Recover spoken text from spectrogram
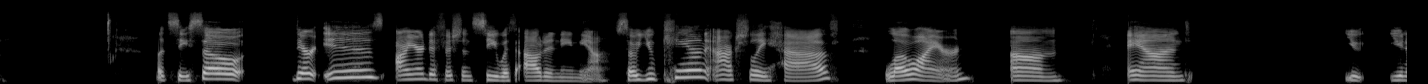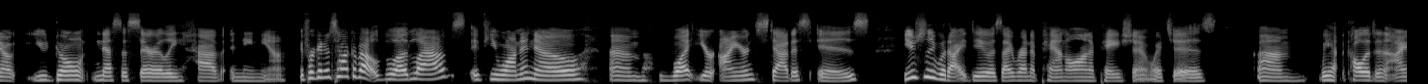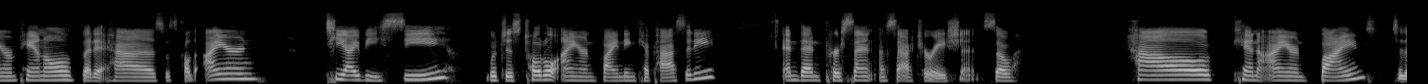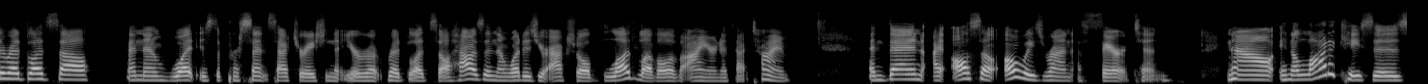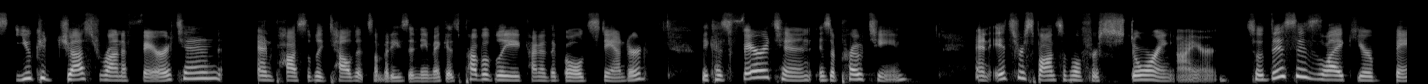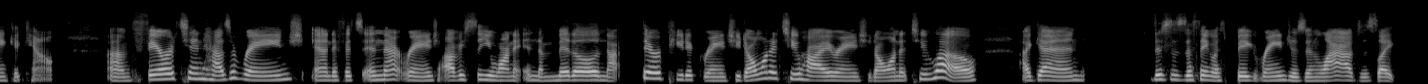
Let's see. So there is iron deficiency without anemia. So you can actually have low iron um, and you you know you don't necessarily have anemia if we're going to talk about blood labs if you want to know um, what your iron status is usually what i do is i run a panel on a patient which is um, we call it an iron panel but it has what's called iron TIBC, which is total iron binding capacity, and then percent of saturation. So, how can iron bind to the red blood cell? And then, what is the percent saturation that your red blood cell has? And then, what is your actual blood level of iron at that time? And then, I also always run a ferritin. Now, in a lot of cases, you could just run a ferritin and possibly tell that somebody's anemic. It's probably kind of the gold standard because ferritin is a protein and it's responsible for storing iron. So this is like your bank account. Um, ferritin has a range, and if it's in that range, obviously you want it in the middle in that therapeutic range. You don't want it too high range, you don't want it too low. Again, this is the thing with big ranges in labs is like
